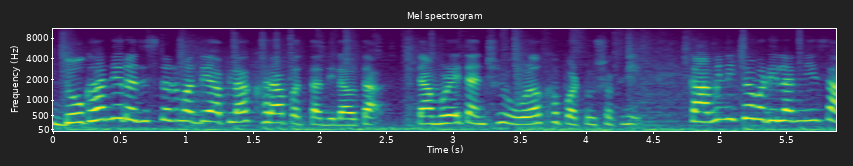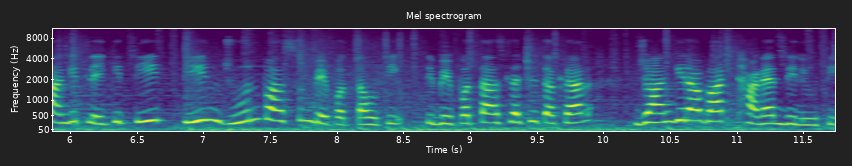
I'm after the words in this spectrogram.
दोघांनी रजिस्टरमध्ये आपला खरा पत्ता दिला होता. त्यामुळे त्यांची ओळख पटू शकली. कामिनीच्या वडिलांनी सांगितले की ती तीन जूनपासून बेपत्ता होती. ती बेपत्ता असल्याची तक्रार जहांगीराबाद ठाण्यात दिली होती.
